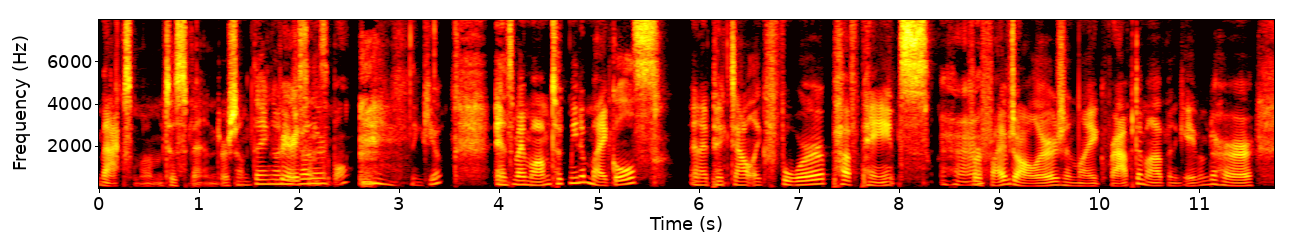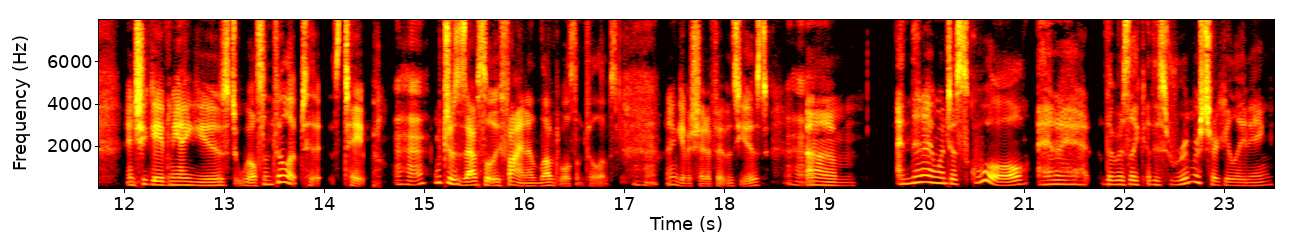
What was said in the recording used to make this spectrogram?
maximum to spend or something on Very each other. sensible. Thank you. And so my mom took me to Michael's and I picked out like four puff paints Mhm. for five dollars and like wrapped them up and gave them to her. And she gave me a used Wilson Phillips t- tape, Mhm. which was absolutely fine. I loved Wilson Phillips. Mhm. I didn't give a shit if it was used. Mhm. Um, and then I went to school, and I had, there was like this rumor circulating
